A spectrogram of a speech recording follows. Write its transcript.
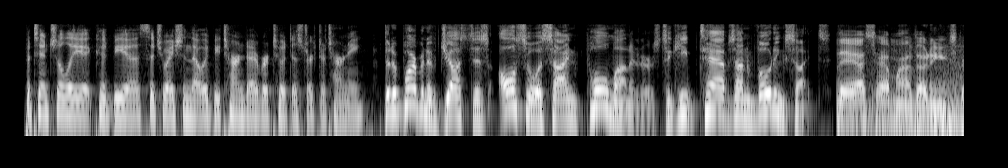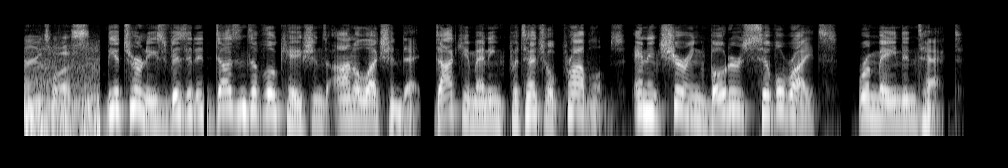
potentially it could be a situation that would be turned over to a district attorney. The Department of Justice also assigned poll monitors to keep tabs on voting sites. They asked how my voting experience was. The attorneys visited dozens of locations on Election Day, documenting potential problems and ensuring voters' civil rights remained intact.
